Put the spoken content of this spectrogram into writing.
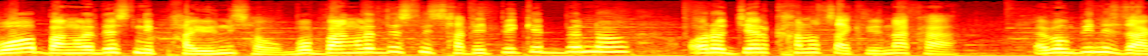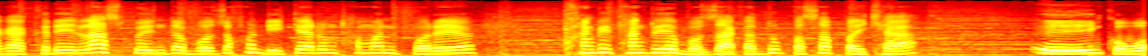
ब बांग्लादेशनी फायुनी साव ब बांग्लादेशनी सर्टिफिकेट बेनो अर जेल खानो चाकरी नाखा। एवं बिनि जागा करे लास्ट पर्यंत ब जखन डिटारु थामन परे थांखि थांखि ब जागा दु पासा पाइखा ए इनको व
